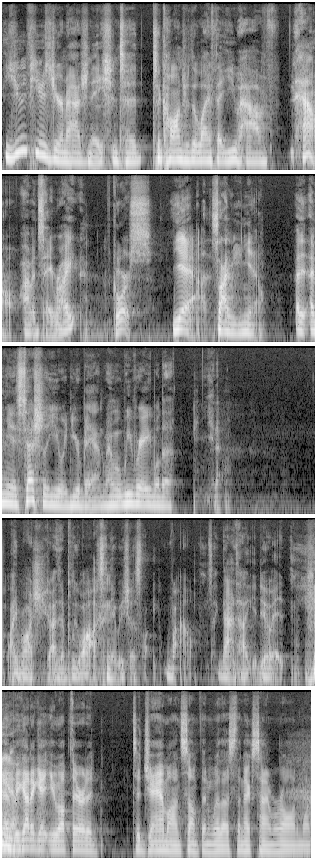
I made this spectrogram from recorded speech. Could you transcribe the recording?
You've used your imagination to to conjure the life that you have now, I would say, right? Of course. Yeah. So I mean, you know, I, I mean, especially you and your band when we were able to, you know, I watched you guys at Blue Ox, and it was just like, wow. It's like that's how you do it. You Man, know? we got to get you up there to to jam on something with us the next time we're all in one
